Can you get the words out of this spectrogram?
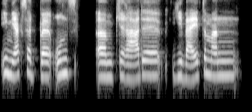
ich merke es halt bei uns, ähm, gerade je weiter man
